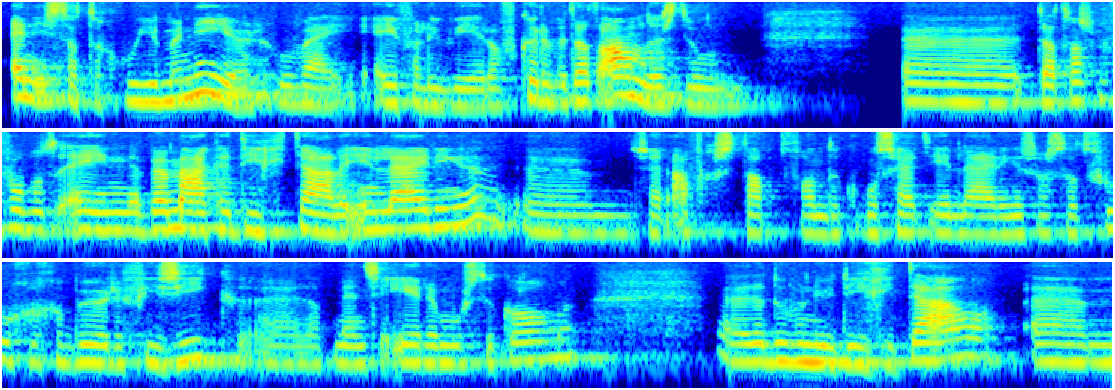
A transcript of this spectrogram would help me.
En is dat de goede manier hoe wij evalueren? Of kunnen we dat anders doen? Eh, dat was bijvoorbeeld één. We maken digitale inleidingen. Eh, we zijn afgestapt van de concertinleidingen zoals dat vroeger gebeurde fysiek. eh, dat mensen eerder moesten komen. Eh, dat doen we nu digitaal. Ehm,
